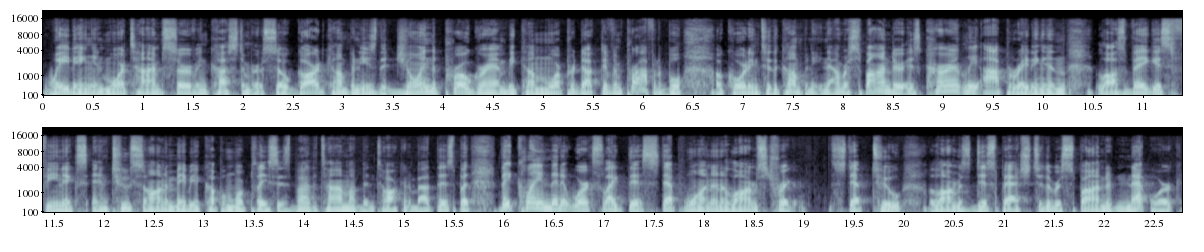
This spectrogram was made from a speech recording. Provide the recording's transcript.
waiting and more time serving customers. So, guard companies that join the program become more productive and profitable, according to the company. Now, Responder is currently operating in Las Vegas, Phoenix, and Tucson, and maybe a couple more places by the time I've been talking about this. But they claim that it works like this Step one, an alarm's triggered. Step two, alarm is dispatched to the responder network.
